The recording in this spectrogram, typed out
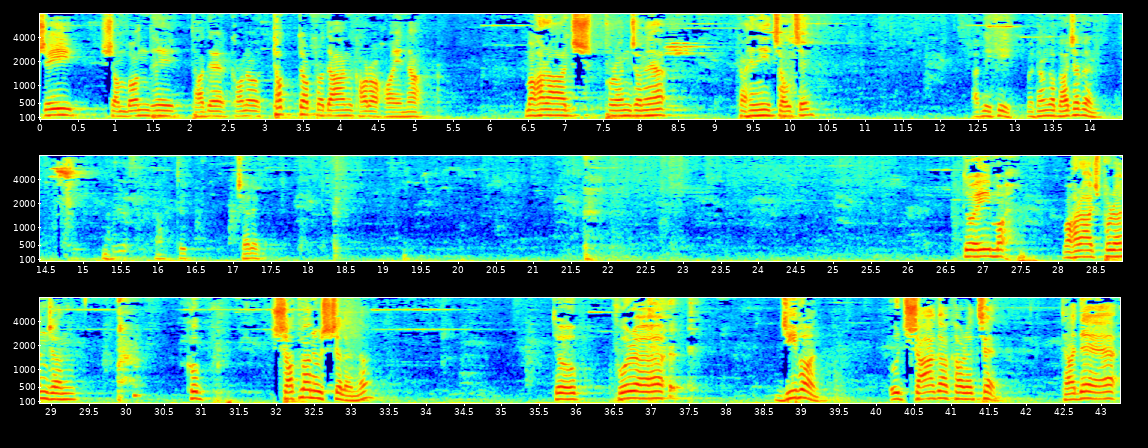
সেই সম্বন্ধে তাদের কোনো তত্ত্ব প্রদান করা হয় না। মহারাজ পুরঞ্জনের কাহিনী চলছে। আপনি কি মৃদঙ্গ বাজাবেন ছেড়ে তো এই মহারাজ পুরঞ্জন খুব সৎ মানুষ ছিলেন না? তো পুরা জীবন উৎসাহ করেছেন। তাদের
